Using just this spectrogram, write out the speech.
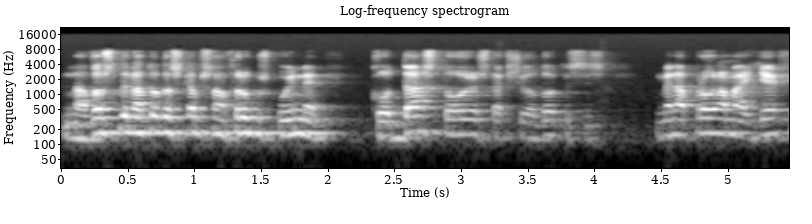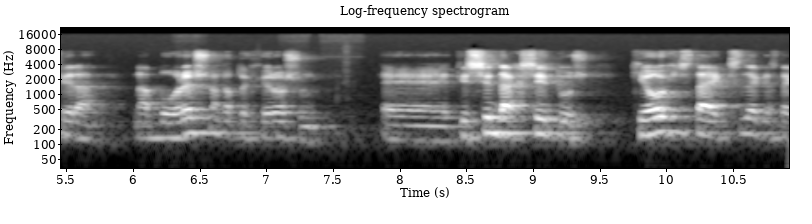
να δώσει δυνατότητα σε κάποιους ανθρώπους που είναι κοντά στο όριο ταξιοδότησης με ένα πρόγραμμα γέφυρα να μπορέσουν να κατοχυρώσουν ε, τη σύνταξή τους και όχι στα 60 και στα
